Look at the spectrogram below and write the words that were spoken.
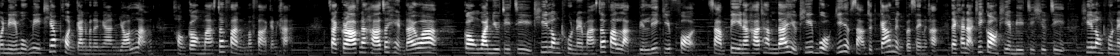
วันนี้มุกมีเทียบผลการดำเนินงานย้อนหลัง ของกอง Master Fund มาฝากกันค่ะ จากกราฟนะคะจะเห็นได้ว่ากอง1 UGG ที่ลงทุนใน Master Fund หลัก Billy Gifford 3 ปีนะคะทำได้อยู่ที่บวก 23.91%ค่ะแต่ขณะที่กอง TMB GQG ที่ลงทุนใน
